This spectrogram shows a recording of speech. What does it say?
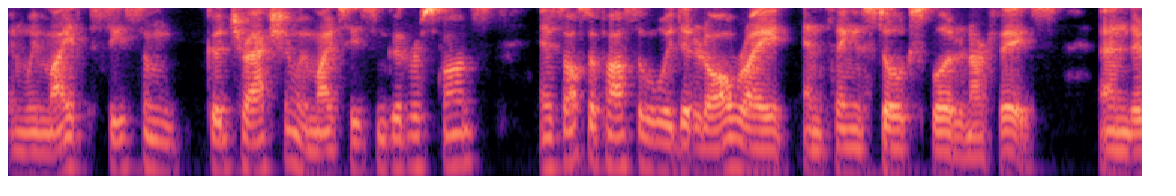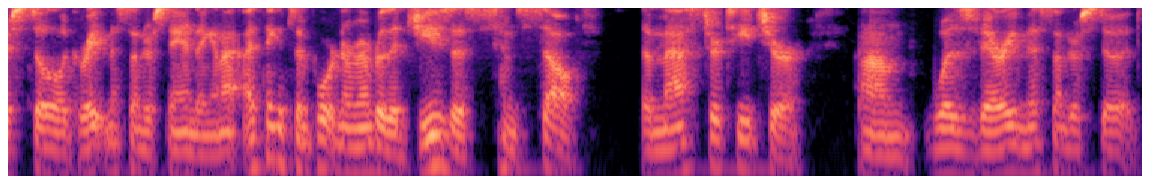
and we might see some good traction. We might see some good response, and it's also possible we did it all right, and things still explode in our face and there's still a great misunderstanding. And I, I, think it's important to remember that Jesus himself, the master teacher, um, was very misunderstood.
